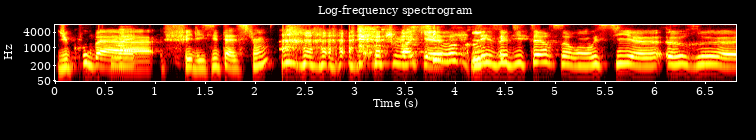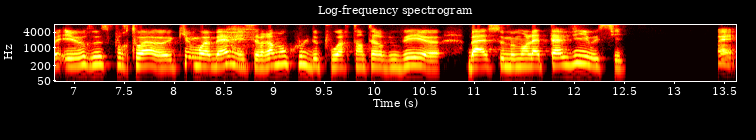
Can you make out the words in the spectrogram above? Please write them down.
Du coup, bah, félicitations. Je crois que les auditeurs seront aussi euh, heureux et heureuses pour toi que moi-même. Et c'est vraiment cool de pouvoir t'interviewer bah, à ce moment-là de ta vie aussi. Ouais,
